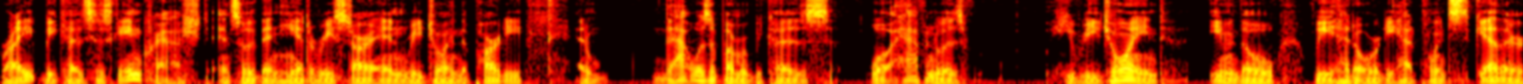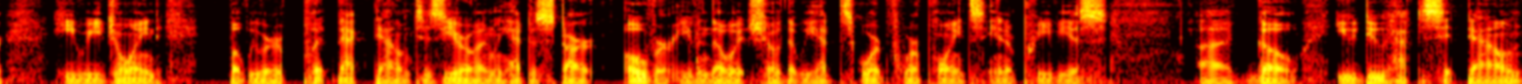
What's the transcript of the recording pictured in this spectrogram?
right? Because his game crashed. And so then he had to restart and rejoin the party. And that was a bummer because what happened was he rejoined, even though we had already had points together. He rejoined, but we were put back down to zero and we had to start over, even though it showed that we had scored four points in a previous uh, go. You do have to sit down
